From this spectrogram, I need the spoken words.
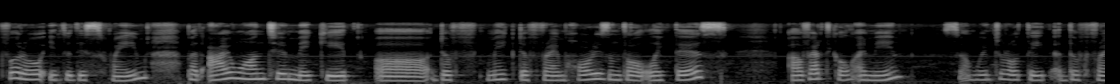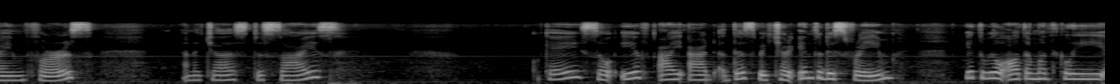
photo into this frame but i want to make it uh the make the frame horizontal like this uh, vertical i mean. So i'm going to rotate the frame first and adjust the size okay so if I add this picture into this frame it will automatically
